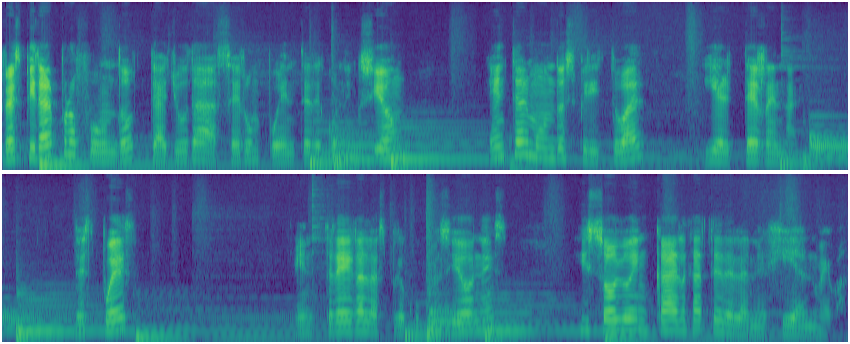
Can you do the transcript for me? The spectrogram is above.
Respirar profundo te ayuda a hacer un puente de conexión entre el mundo espiritual y el terrenal. Después, entrega las preocupaciones y solo encárgate de la energía nueva.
